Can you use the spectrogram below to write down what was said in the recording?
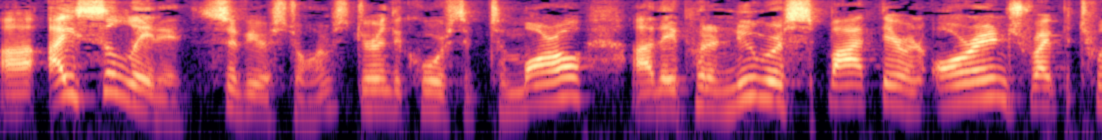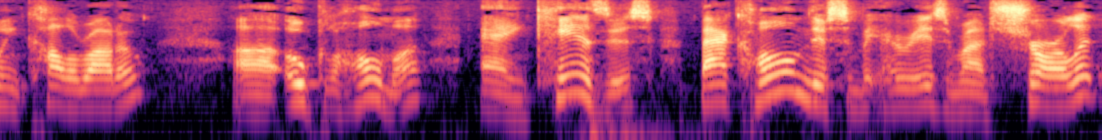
uh, isolated severe storms during the course of tomorrow. Uh, they put a numerous spot there in orange right between Colorado uh, Oklahoma and Kansas. Back home, there's some areas around Charlotte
